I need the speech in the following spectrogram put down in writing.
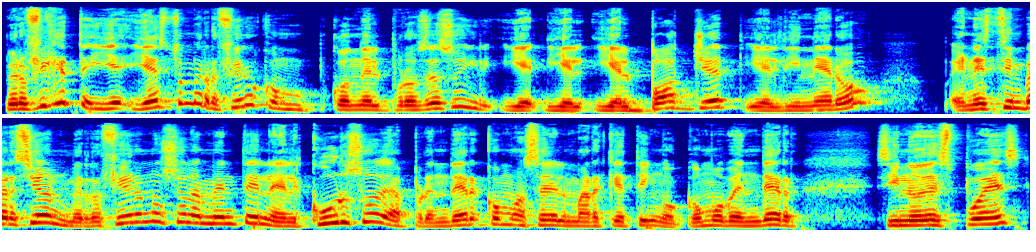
Pero fíjate, y, a esto me refiero con, el proceso y, el, y el budget y el dinero en esta inversión. Me refiero no solamente en el curso de aprender cómo hacer el marketing o cómo vender, sino después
